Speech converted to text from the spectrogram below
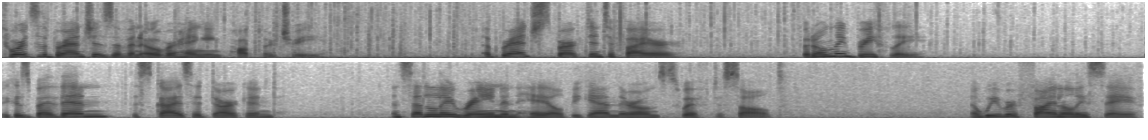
towards the branches of an overhanging poplar tree. A branch sparked into fire, but only briefly, because by then the skies had darkened, and suddenly rain and hail began their own swift assault. And we were finally safe,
